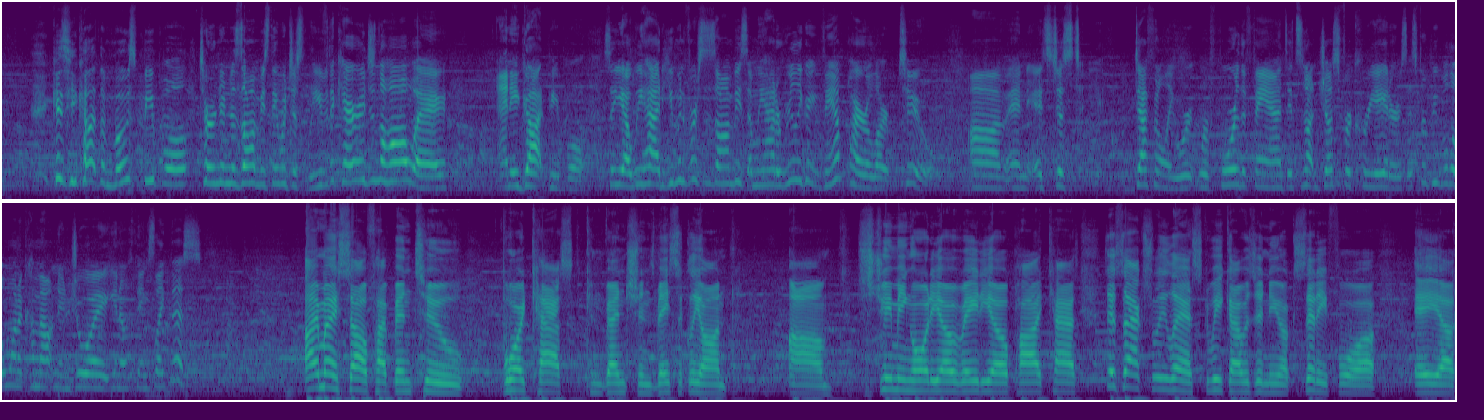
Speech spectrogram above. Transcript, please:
because he got the most people turned into zombies. They would just leave the carriage in the hallway, and he got people. So yeah, we had human versus zombies, and we had a really great vampire LARP too. Um, and it's just definitely we're, we're for the fans. It's not just for creators. It's for people that want to come out and enjoy you know things like this. I myself have been to broadcast conventions, basically on um, streaming audio, radio, podcast. Just actually last week, I was in New York City for a uh,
